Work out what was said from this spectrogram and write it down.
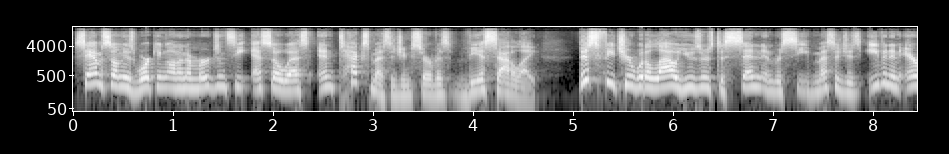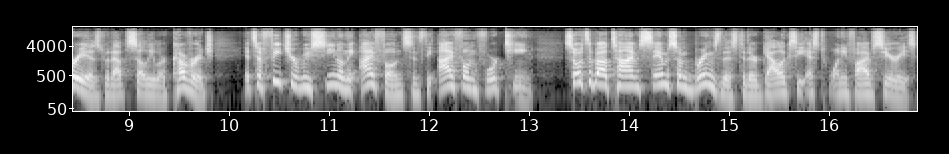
Samsung is working on an emergency SOS and text messaging service via satellite. This feature would allow users to send and receive messages even in areas without cellular coverage. It's a feature we've seen on the iPhone since the iPhone 14, so it's about time Samsung brings this to their Galaxy S25 series.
